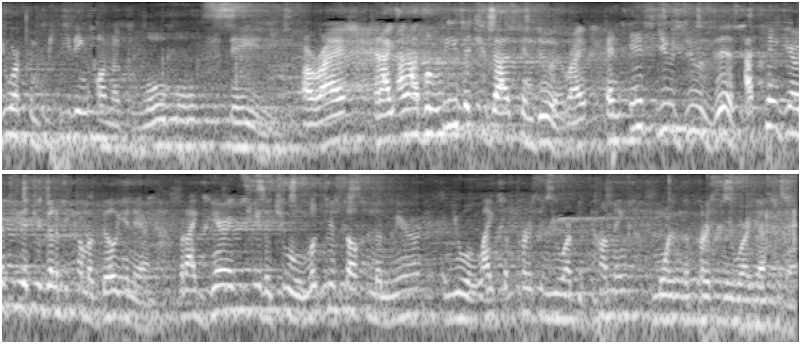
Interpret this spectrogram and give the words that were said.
You are competing on a global stage, all right? And I, and I believe that you guys can do it, right? And if you do this, I can't guarantee that you're going to become a billionaire, but I guarantee that you will look yourself in the mirror and you will like the person you are becoming more than the person you were yesterday.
